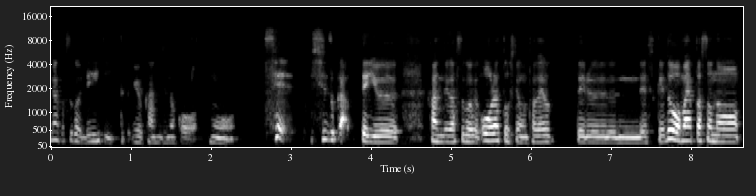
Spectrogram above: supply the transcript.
なんかすごいレイディーという感じのこうもうせ静かっていう感じがすごいオーラとしても漂ってるんですけど、まあ、やっぱその、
